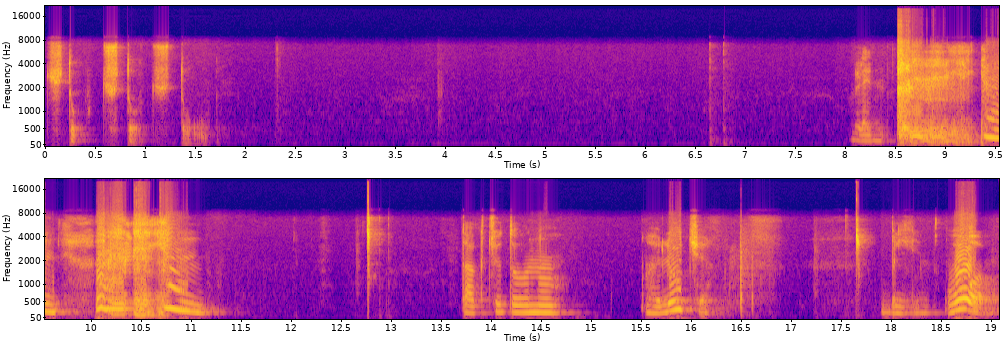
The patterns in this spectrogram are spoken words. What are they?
Что, что, что. Блин. Так, что-то воно глюче. Блін. Во!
